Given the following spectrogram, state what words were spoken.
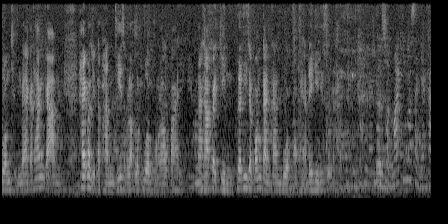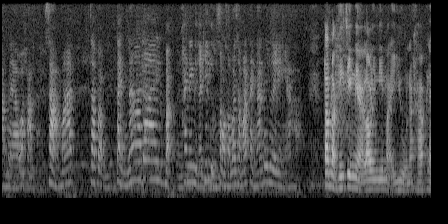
รวมถึงแม้กระทั่งการให้ผลิตภัณฑ์ที่สำหรับลดบวมของเราไปนะครับไปกินเพื่อที่จะป้องกันการบวมของแผลได้ดีที่สุดนะครับ โดยส่วนมากที่มาสัญญกรรมแล้วอะค่ะ สามารถจะแบบแต่งหน้าได้แบบภายในหนึ่งอาทิตย์หรือสองสามวันสามารถแต่งหน้าได้เลยอะไรอย่างเงี้ยค่ะ ตามหลักจริงๆเนี่ยเรายังมีไหมอยู่นะครับแผล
